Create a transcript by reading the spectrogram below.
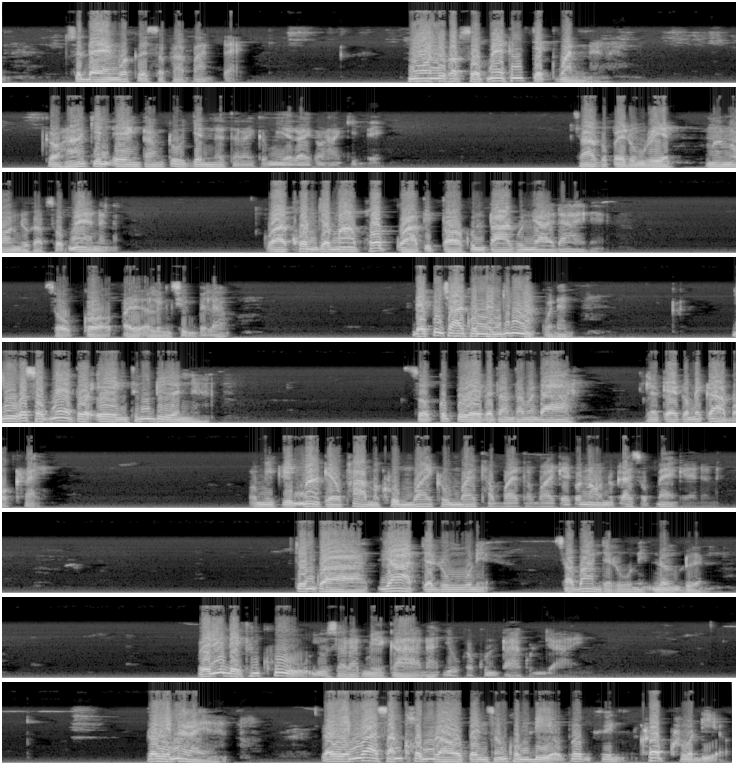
แสดงว่าเกิดสภาพบ้านแตกนอนอยู่กับศพแม่ถึงเจ็ดวันนะก็หากินเองตามตู้เย็นอะไรก็มีอะไรก็หากินเอง เช้าก็ไปโรงเรียนมานอนอยู่กับศพแม่นั่นแหละกว่าคนจะมาพบกว่าติดต่อคุณตาคุณยายได้เนี่ย ศพก็ไปอลึงชึงไปแล้ว เด็กผู้ชายคนหนึ่งยิ่งหนักกว่านั้น อยู่กับศพแม่ตัวเองถึงเดือนนะศพก็เปื่อยไปตามธรรมดา แล้วแกก็ไม่กล้าบอกใครพอมีกลิ่นมากแกเอาผ้ามาคลุมไว้คลุมไว้ทับไว้ทับไว้แกก็นอนอยู่ใกล้ศพแม่แกนั่นะจนกว่าญาติจะรู้เนี่ยชาวบ้านจะรู้นี่หนึ่งเดือน เวลาเด็กทั้งคู่อยู่สหรัฐอเมริกานะ อยู่กับคุณตาคุณยาย เราเห็นอะไรนะเราเห็นว่าสังคมเราเป็นสังคมเดี่ยวเพิ่มขึ้น ครอบครัวเดี่ยว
